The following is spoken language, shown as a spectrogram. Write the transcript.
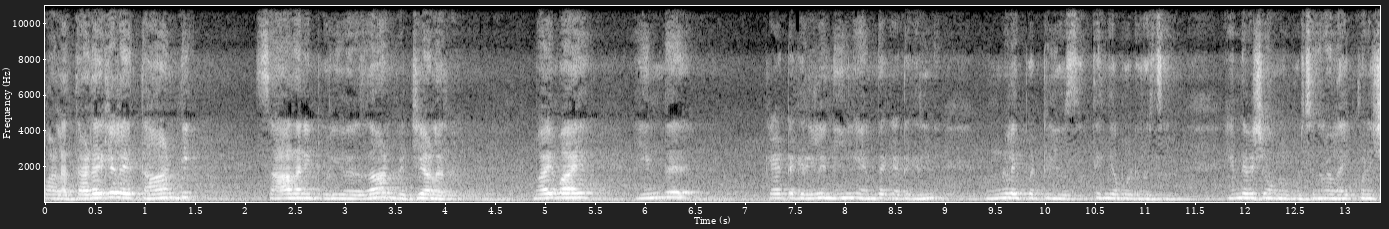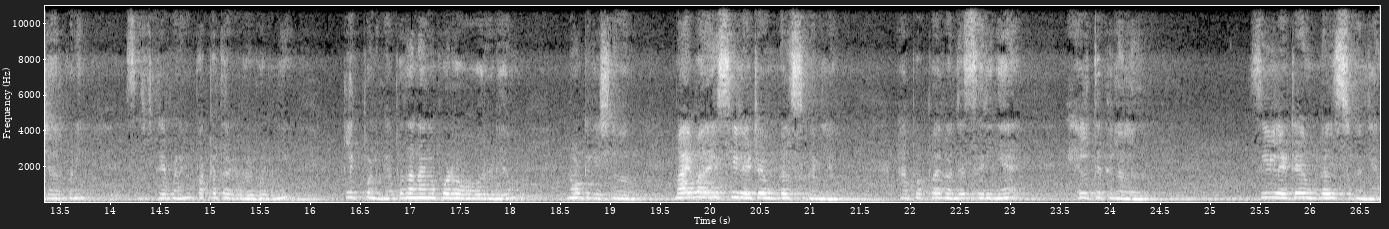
பல தடைகளை தாண்டி சாதனை புரிவது தான் வெற்றியாளர்கள். பாய் பாய் இந்த கேட்டகரியில் நீங்கள் எந்த கேட்டகரின்னு உங்களை பற்றி யோசி திங்கப்பட்டு வச்சு எந்த விஷயம் உங்களுக்கு பிடிச்சதுன்னா லைக் பண்ணி ஷேர் பண்ணி சப்ஸ்கிரைப் பண்ணுங்கள் பக்கத்தில் இருக்க பெல் பட்டனி கிளிக் பண்ணுங்கள் அப்போ தான் நாங்கள் போடுற ஒவ்வொரு வீடியோ நோட்டிஃபிகேஷன் வரும். பாய் பாய் சி லேட்டர் உங்கள் சுகன்யா. அப்பப்போ கொஞ்சம் சிரிங்க. ஹெல்த்துக்கு நல்லது. சி லேட்டர் உங்கள் சுகன்யா.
